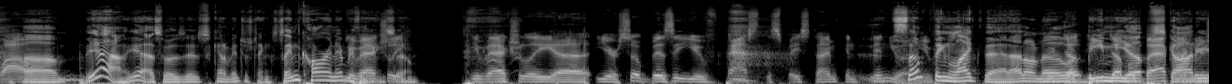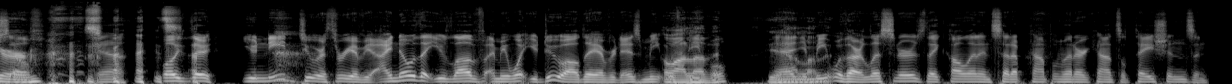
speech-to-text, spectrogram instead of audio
wow. Um, yeah, yeah. So it was, it was, kind of interesting. Same car and everything. You've actually, so. you've actually uh, you're so busy you've passed the space time continuum. Something you've, like that. I don't know. Du- Beam me up, Scotty. Or yeah. Right. Well, so. you need two or three of you. I know that you love. I mean, what you do all day, every day is meet oh, with I people. Yeah, and you meet it. with our listeners. They call in and set up complimentary consultations, and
